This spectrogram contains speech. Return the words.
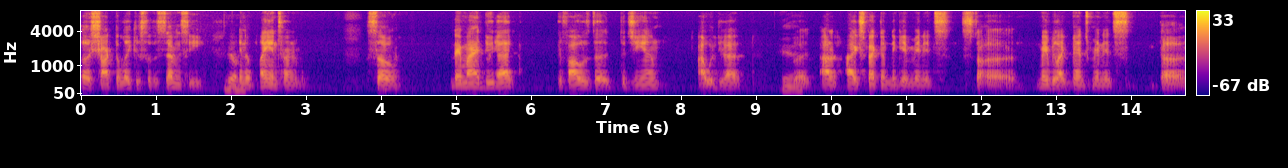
uh, shocked the Lakers to the seven seed Yeah. in the play-in tournament. So they might do that. If I was the the GM, I would do that. Yeah. But I, I expect them to get minutes, uh, maybe like bench minutes, uh,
